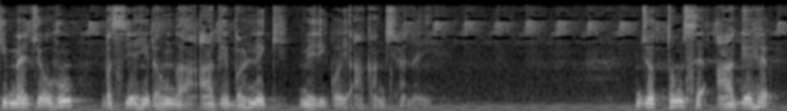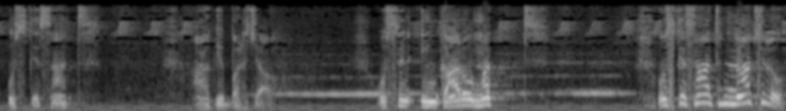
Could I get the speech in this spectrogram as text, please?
कि मैं जो हूँ, बस यहीं रहूँगा, आगे बढ़ने की मेरी कोई आकांक्षा नहीं। जो तुमसे आगे है, उसके साथ आगे बढ़ जाओ। उससे इंकारो मत। उसके साथ नाच लो।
